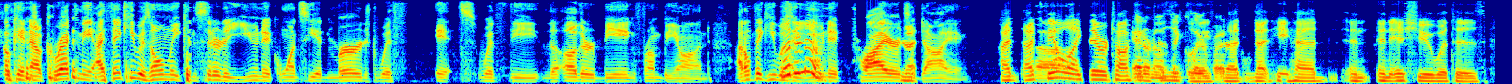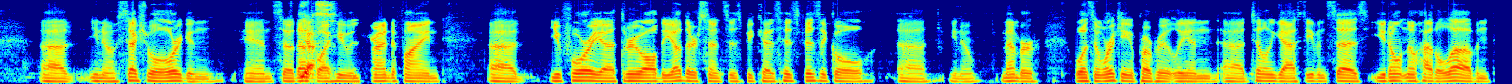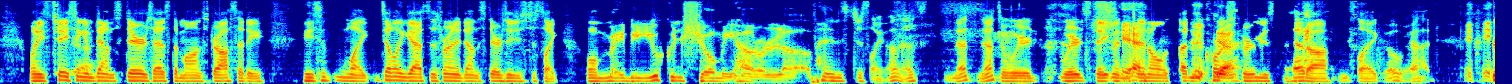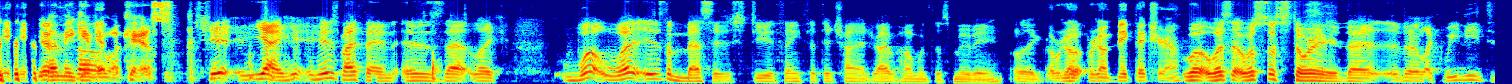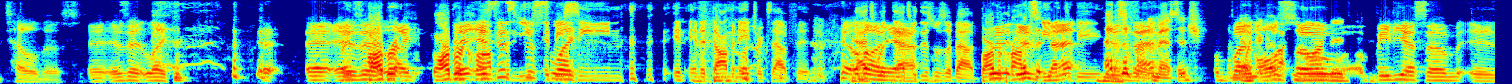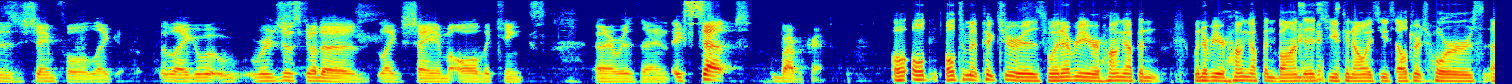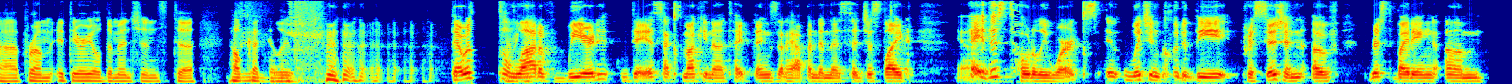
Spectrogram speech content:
Okay, now correct me. I think he was only considered a eunuch once he had merged with it, with the the other being from beyond. I don't think he was a know. eunuch prior to dying. I, I feel Uh, like they were talking I don't know if they physically clarified. that, that he had an, an issue with his, uh, you know, sexual organ, and so that's why he was trying to find uh, euphoria through all the other senses because his physical, uh, you know, member wasn't working appropriately. And uh, Tillinghast even says, "You don't know how to love." And when he's chasing him downstairs as the monstrosity, he's like Tillinghast is running down the stairs. He's just like, "Well, maybe you can show me how to love." And it's just like, "Oh, that's that's that's a weird weird statement." Yeah. And then all of a sudden, corkscrews the head off. It's like, "Oh God." Yeah. Let me give you a kiss. Here, yeah, he- here's my thing is that like what what is the message do you think that they're trying to drive home with this movie? Like Oh, we're going what, we're going big picture, huh? what what's the, what's the story that they're like we need to tell this? Is it like uh, Uh, is it Barbara, like Barbara i- is Crampton this needs just to be like- seen in, in a dominatrix outfit. That's Oh, what yeah. that's what this was about. Barbara Well, Crampton is needed to be. That's a fun that- message. but When you're caught in also BDSM is shameful. Like like we're just gonna like shame all the kinks and everything except Barbara Crampton. U- ul- ultimate picture is whenever you're hung up in whenever you're hung up in bondage, you can always use eldritch horrors uh, from ethereal dimensions to help cut you loose. There was a lot of weird Deus Ex Machina type things that happened in this that just like, Yeah. hey, this totally works, it, which included the precision of wrist biting um,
